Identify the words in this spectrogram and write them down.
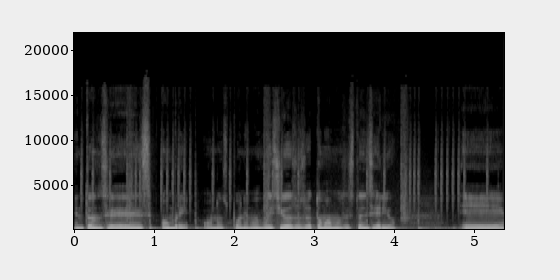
Entonces, hombre, o nos ponemos juiciosos o tomamos esto en serio. Eh,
